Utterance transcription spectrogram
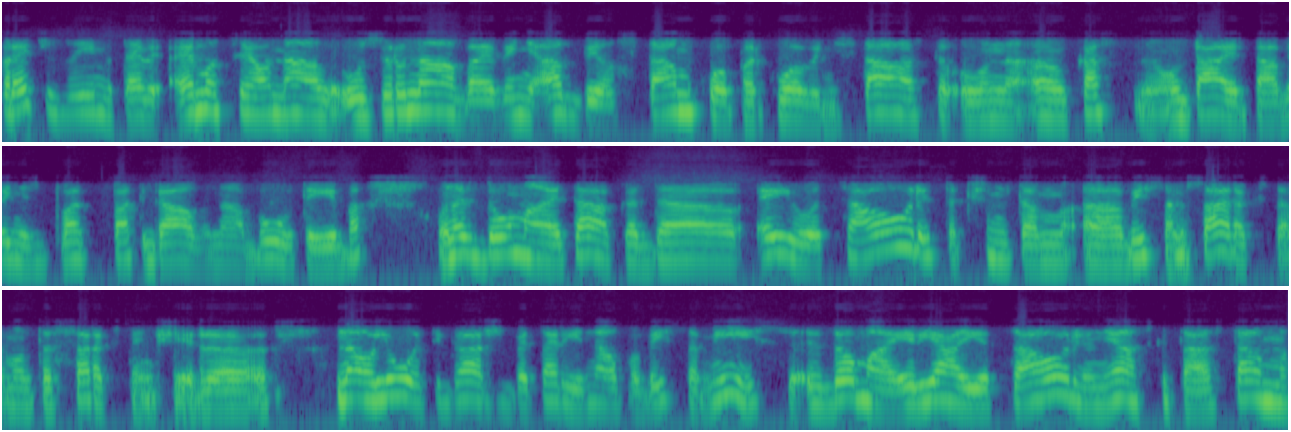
preču zīme tevi emocionāli uzrunā, vai viņa atbilst tam, ko, par ko viņa stāsta, un, uh, kas, un tā ir tā viņas pat, pati galvenā būtība. Un es domāju, tā, ka uh, ejot cauri takšim, tam uh, visam sarakstam, un tas saraksts ir nav ļoti garš, bet arī nav pavisam īss, es domāju, ir jāiet cauri un jāskatās tam,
